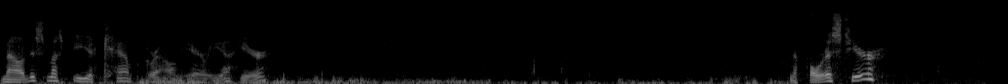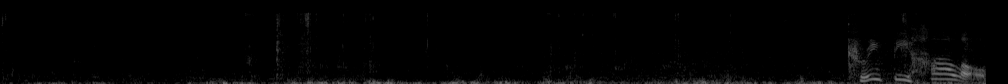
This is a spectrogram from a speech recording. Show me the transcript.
Now, this must be a campground area here. The forest here. Creepy Hollow.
